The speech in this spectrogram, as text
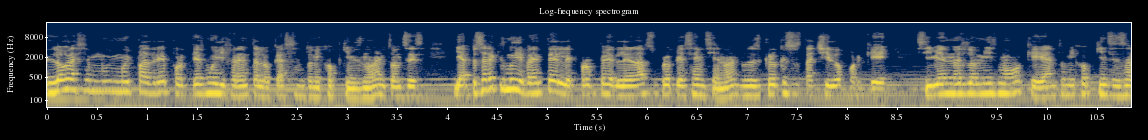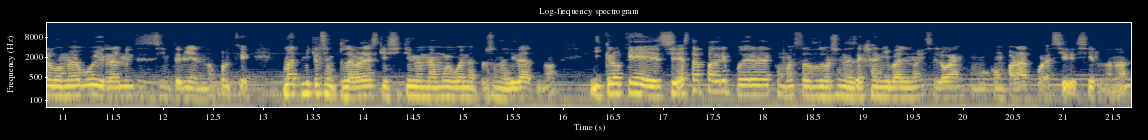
logra ser muy, muy padre porque es muy diferente a lo que hace Anthony Hopkins, ¿no? Entonces, y a pesar de que es muy diferente, le, propio- le da su propia esencia, ¿no? Entonces creo que eso está chido porque si bien no es lo mismo que Anthony Hopkins es algo nuevo y realmente se siente bien, ¿no? Porque Matt Mikkelsen, pues la verdad es que sí tiene una muy buena personalidad, ¿no? Y creo que sí, está padre poder ver como estas dos versiones de Hannibal, ¿no? Y se logran como comparar, por así decirlo, ¿no?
